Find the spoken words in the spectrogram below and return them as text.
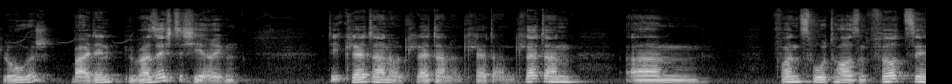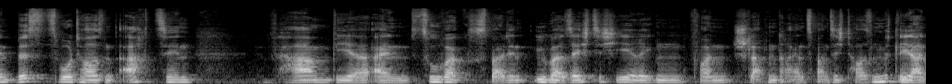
logisch, bei den über 60-Jährigen. Die klettern und klettern und klettern und klettern. Ähm, von 2014 bis 2018 haben wir einen Zuwachs bei den über 60-Jährigen von schlappen 23.000 Mitgliedern.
